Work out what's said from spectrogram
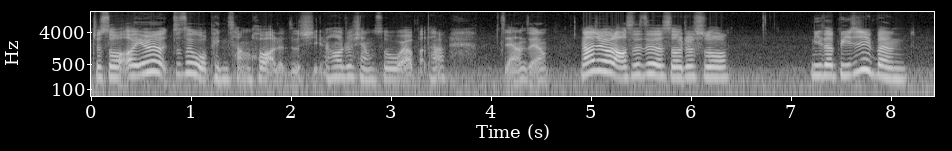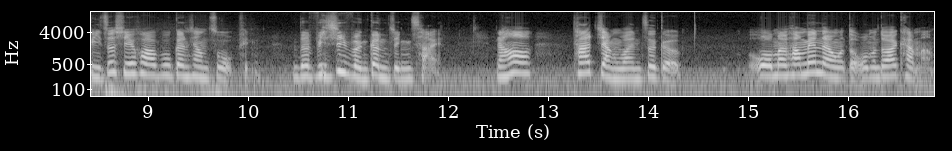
就说：“哦，因为这是我平常画的这些。”然后就想说我要把它怎样怎样。然后就有老师这个时候就说：“你的笔记本比这些画布更像作品，你的笔记本更精彩。”然后他讲完这个，我们旁边的人我都我们都在看嘛。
